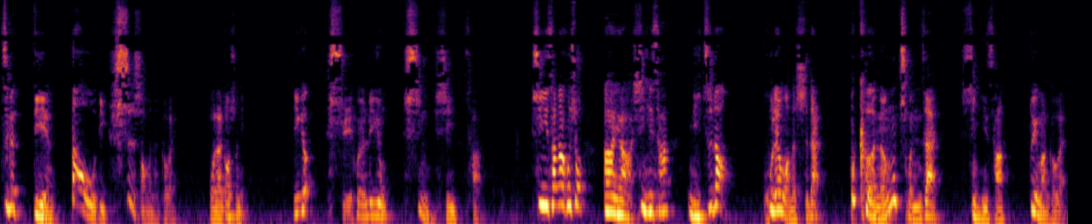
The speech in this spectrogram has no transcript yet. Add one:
这个点到底是什么呢？各位，我来告诉你。第一个，学会利用信息差。信息差，大家会说：“哎呀，信息差，你知道，互联网的时代不可能存在信息差，对吗？”各位，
